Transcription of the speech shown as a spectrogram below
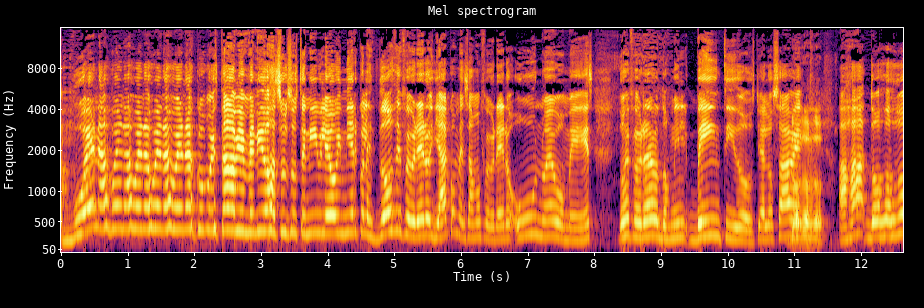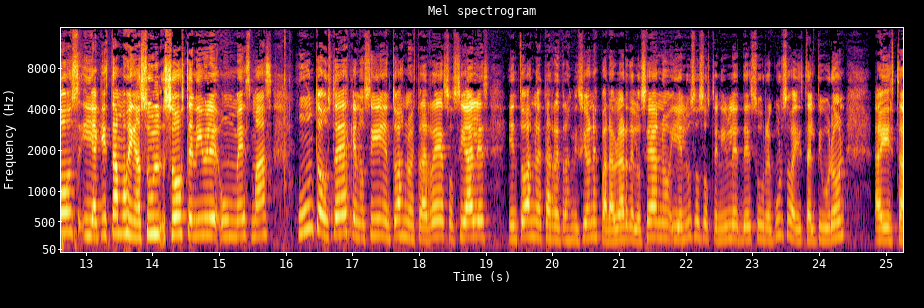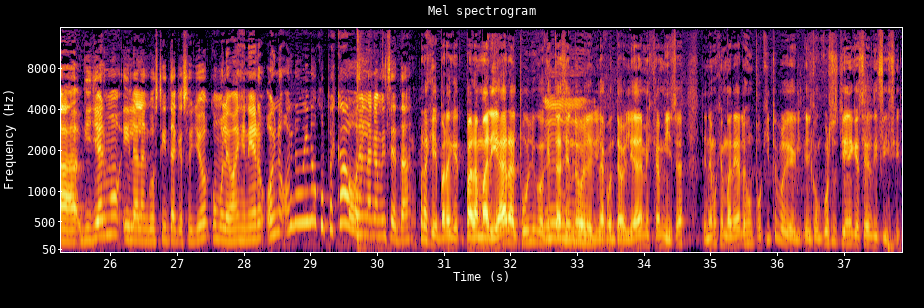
Buenas, buenas, buenas, buenas, buenas. ¿Cómo está? Bienvenidos a Azul Sostenible. Hoy miércoles 2 de febrero, ya comenzamos febrero, un nuevo mes. 2 de febrero del 2022, ya lo sabe. 222. Ajá, 222. Y aquí estamos en Azul Sostenible un mes más, junto a ustedes que nos siguen en todas nuestras redes sociales y en todas nuestras retransmisiones para hablar del océano y el uso sostenible de sus recursos. Ahí está el tiburón, ahí está Guillermo y la langostita que soy yo. ¿Cómo le va, ingeniero? Hoy no, hoy no vino con pescados en la camiseta. ¿Para qué? Para, que, para marear al público que está haciendo Mm. la contabilidad de mis camisas, tenemos que marearles un poquito porque el, el concurso tiene que ser difícil.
